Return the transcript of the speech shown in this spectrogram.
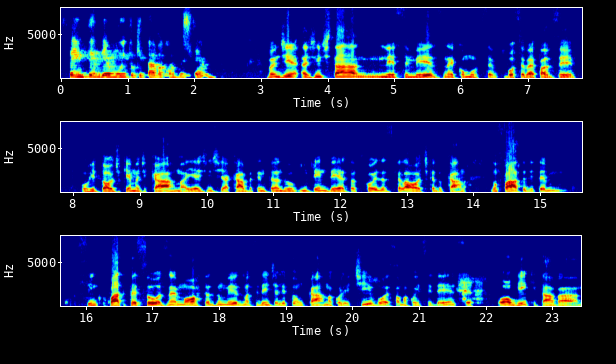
sem entender muito o que estava acontecendo. Vandinha, a gente está nesse mês, né? Como você vai fazer o ritual de queima de karma, e a gente acaba tentando entender essas coisas pela ótica do karma. No fato de ter cinco, quatro pessoas né, mortas no mesmo acidente, ele foi um karma coletivo ou é só uma coincidência? Ou alguém que estava...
